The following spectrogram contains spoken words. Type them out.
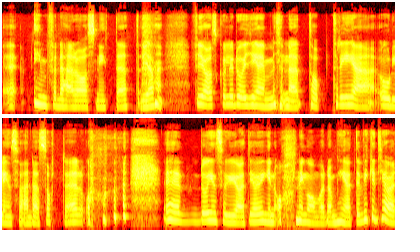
eh, inför det här avsnittet. Yep. för jag skulle då ge mina topp tre odlingsvärda sorter. Eh, då insåg jag att jag har ingen aning om vad de heter, vilket gör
